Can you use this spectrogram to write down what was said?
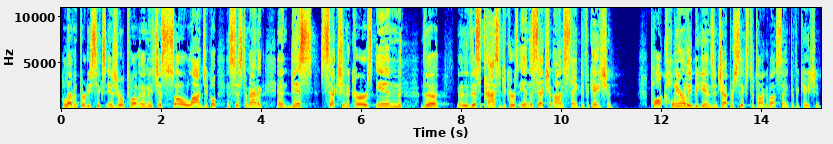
1136, Israel 12. I mean, it's just so logical and systematic. And this section occurs in the, this passage occurs in the section on sanctification. Paul clearly begins in chapter 6 to talk about sanctification.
